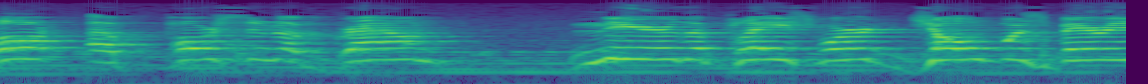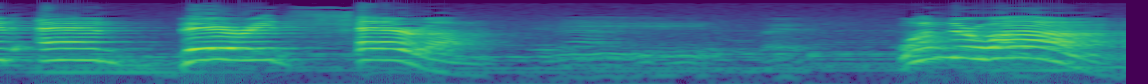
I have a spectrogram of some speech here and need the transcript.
bought a portion of ground near the place where Job was buried and buried Sarah. Wonder why?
